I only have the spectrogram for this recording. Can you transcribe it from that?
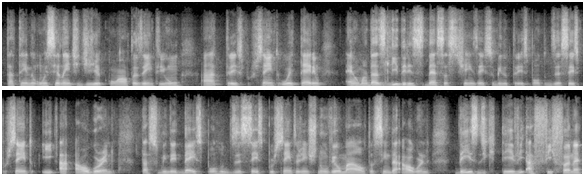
está tendo um excelente dia, com altas entre 1% a 3%. O Ethereum é uma das líderes dessas chains aí subindo 3.16% e a Algorand está subindo aí 10.16%. A gente não vê uma alta assim da Algorand desde que teve a FIFA, né?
